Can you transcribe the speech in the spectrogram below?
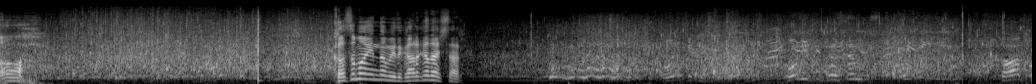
Oh. Kasım ayında mıydık arkadaşlar? 12 Kasım saat 12-12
